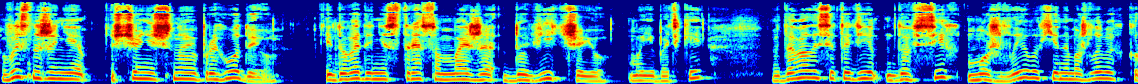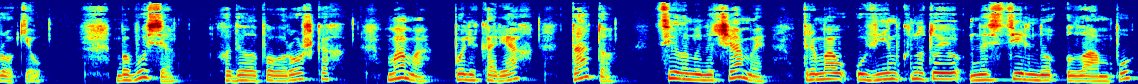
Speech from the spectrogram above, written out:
Виснажені щонічною пригодою і доведені стресом майже до відчаю мої батьки вдавалися тоді до всіх можливих і неможливих кроків. Бабуся ходила по ворожках, мама по лікарях, тато цілими ночами тримав увімкнутою настільну лампу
